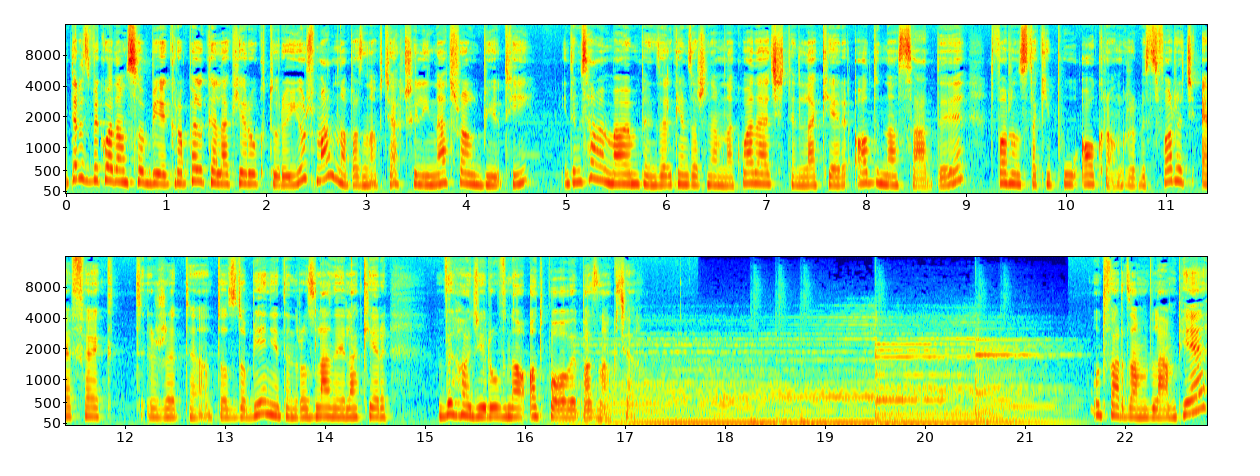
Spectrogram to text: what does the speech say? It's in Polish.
I teraz wykładam sobie kropelkę lakieru, który już mam na paznokciach, czyli Natural Beauty. I tym samym małym pędzelkiem zaczynam nakładać ten lakier od nasady, tworząc taki półokrąg, żeby stworzyć efekt, że to, to zdobienie, ten rozlany lakier wychodzi równo od połowy paznokcia. Utwardzam w lampie.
